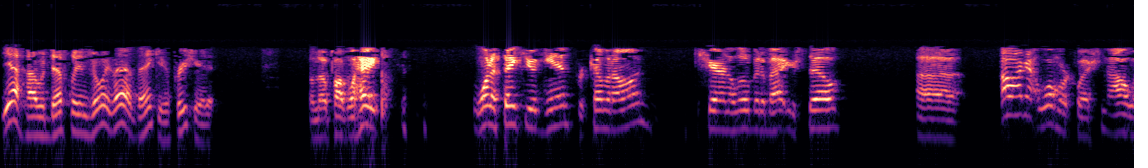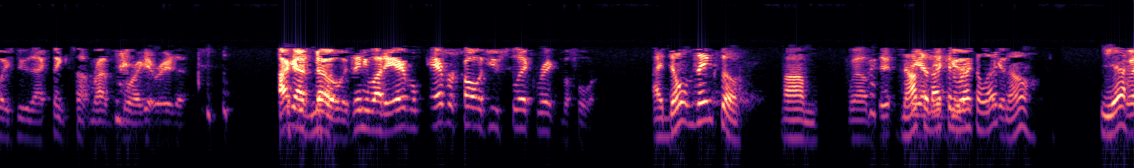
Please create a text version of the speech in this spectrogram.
Yeah, I would definitely enjoy that. Thank you. Appreciate it. Well, no problem. Well, hey, want to thank you again for coming on, sharing a little bit about yourself. Uh, oh, I got one more question. I always do that. I think of something right before I get ready to. I got to know: Has anybody ever ever called you Slick Rick before? I don't think so. Um, Well, it, not yeah, that I can recollect. Good. No. Yeah. But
